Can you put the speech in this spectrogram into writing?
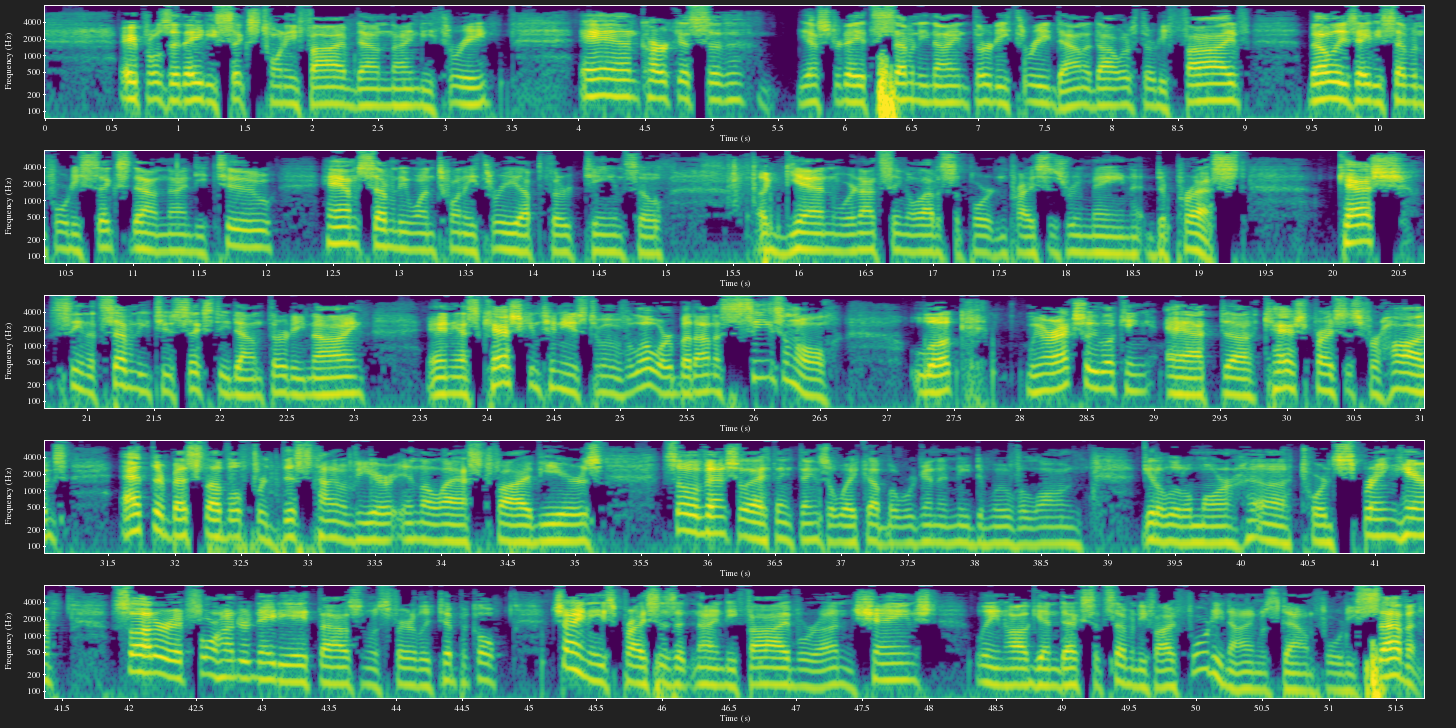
April's at 86.25 down 93. And carcass uh, yesterday it's 79.33 down a dollar 35. Belly's 87.46 down 92. Ham 71.23 up 13. So again, we're not seeing a lot of support and prices remain depressed. Cash seen at 72.60 down 39. And yes, cash continues to move lower, but on a seasonal look, we are actually looking at uh, cash prices for hogs at their best level for this time of year in the last five years. So eventually, I think things will wake up, but we're going to need to move along, get a little more uh, towards spring here. Slaughter at 488,000 was fairly typical. Chinese prices at 95 were unchanged. Lean hog index at 75.49 was down 47.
